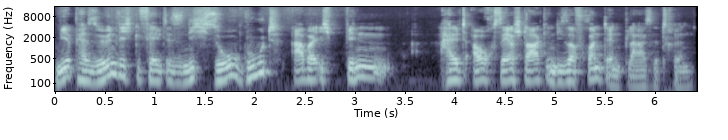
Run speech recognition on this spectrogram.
Mir persönlich gefällt es nicht so gut, aber ich bin halt auch sehr stark in dieser Frontend-Blase drin.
